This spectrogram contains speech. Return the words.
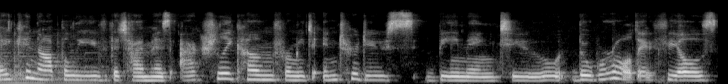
I cannot believe the time has actually come for me to introduce beaming to the world. It feels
